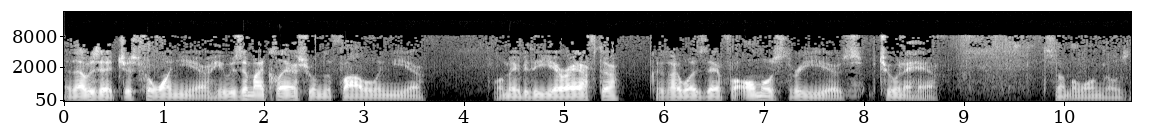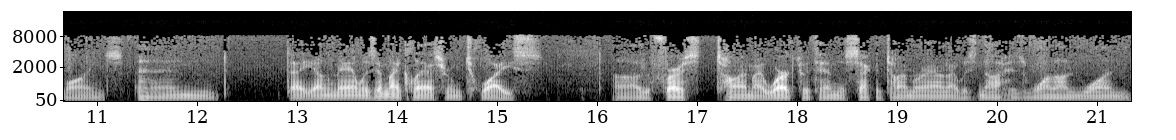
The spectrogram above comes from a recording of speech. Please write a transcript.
And that was it, just for one year. He was in my classroom the following year, or maybe the year after, because I was there for almost three years, two and a half, something along those lines. And that young man was in my classroom twice. Uh, the first time I worked with him, the second time around, I was not his one-on-one.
